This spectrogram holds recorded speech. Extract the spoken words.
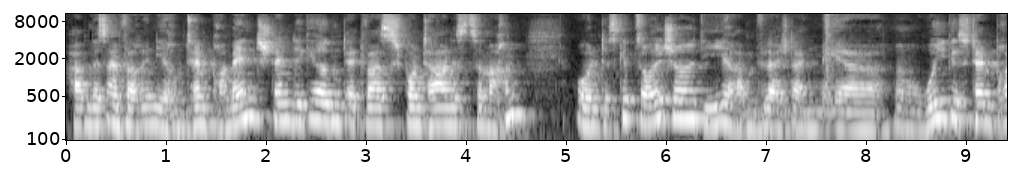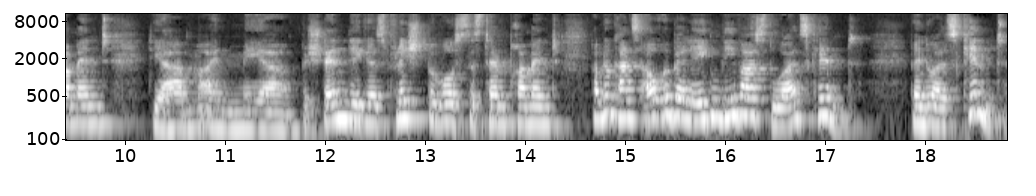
haben das einfach in ihrem Temperament, ständig irgendetwas Spontanes zu machen. Und es gibt solche, die haben vielleicht ein mehr äh, ruhiges Temperament, die haben ein mehr beständiges, pflichtbewusstes Temperament. Aber du kannst auch überlegen, wie warst du als Kind? Wenn du als Kind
